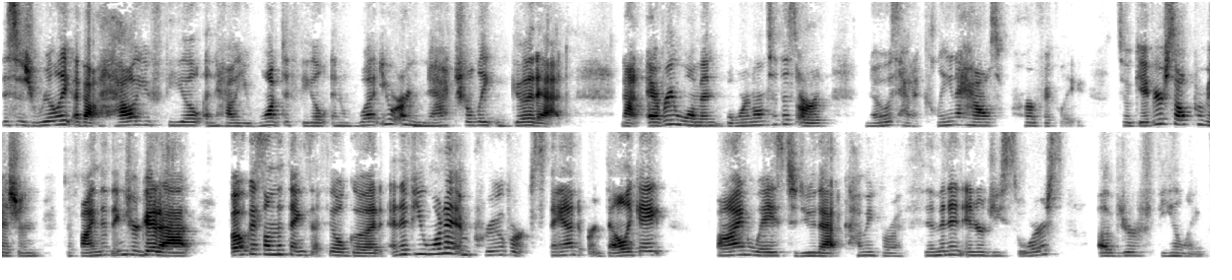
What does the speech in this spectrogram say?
This is really about how you feel and how you want to feel and what you are naturally good at. Not every woman born onto this earth knows how to clean a house perfectly. So give yourself permission to find the things you're good at, focus on the things that feel good. And if you want to improve or expand or delegate, find ways to do that coming from a feminine energy source of your feelings.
